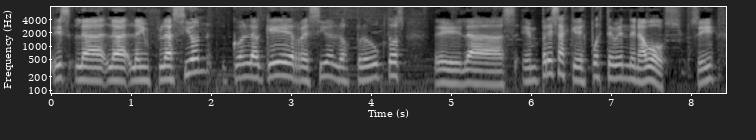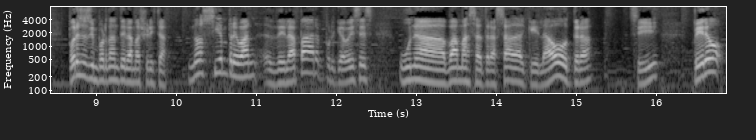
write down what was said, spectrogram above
es la, la, inflación con la que reciben los productos eh, las empresas que después te venden a vos, ¿sí? Por eso es importante la mayorista. No siempre van de la par, porque a veces una va más atrasada que la otra, ¿sí? Pero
